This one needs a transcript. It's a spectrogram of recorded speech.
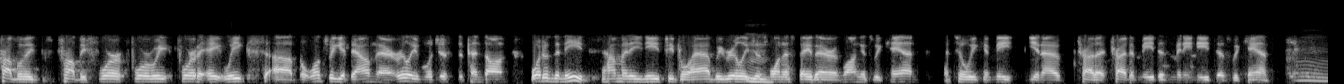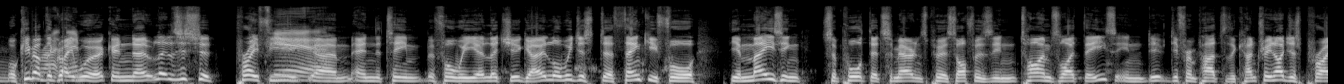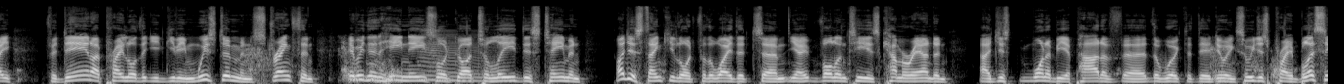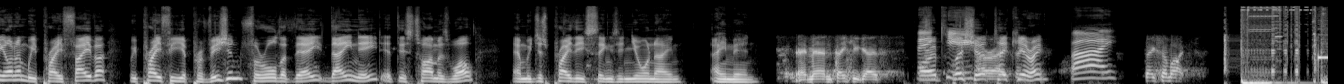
probably probably four four week four to eight weeks. Uh, but once we get down there, it really will just depend on what are the needs, how many needs people have. We really mm. just want to stay there as long as we can until we can meet. You know, try to try to meet as many needs as we can. Mm. Well, keep up right, the great work, and uh, let's just uh, pray for yeah. you um, and the team before we uh, let you go. Lord, we just uh, thank you for the amazing support that Samaritan's Purse offers in times like these in di- different parts of the country. And I just pray for Dan. I pray, Lord, that you'd give him wisdom and strength and everything that he needs, Lord God, to lead this team. And I just thank you, Lord, for the way that um, you know volunteers come around and uh, just want to be a part of uh, the work that they're doing. So we just pray blessing on them. We pray favour. We pray for your provision for all that they, they need at this time as well. And we just pray these things in your name. Amen. Amen. Thank you, guys. Thank all right, you. Pleasure. All Take care, right? Bye. Thanks so much.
